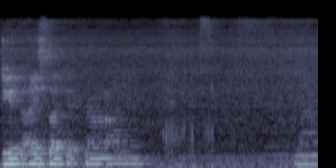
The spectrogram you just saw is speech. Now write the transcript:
do you get the ice bucket thrown on you? No.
